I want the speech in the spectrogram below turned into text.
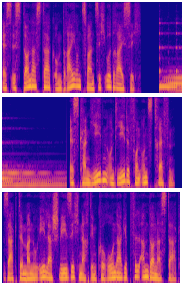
Es ist Donnerstag um 23.30 Uhr. Es kann jeden und jede von uns treffen, sagte Manuela Schwesig nach dem Corona-Gipfel am Donnerstag.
